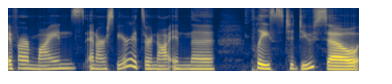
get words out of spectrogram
if our minds and our spirits are not in the place to do so.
